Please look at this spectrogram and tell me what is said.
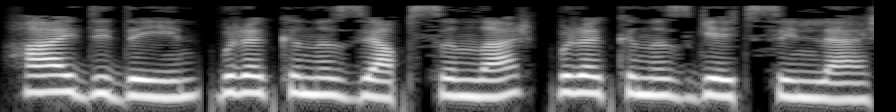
haydi deyin, bırakınız yapsınlar, bırakınız geçsinler.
